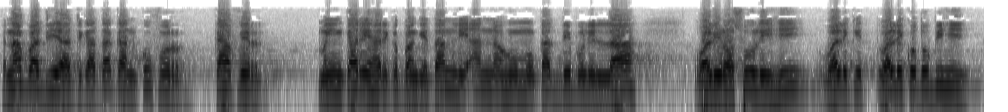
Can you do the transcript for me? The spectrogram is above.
Kenapa dia dikatakan kufur, kafir, mengingkari hari kebangkitan li'annahu mukadzibu lillah wali rasulihi wali kutubihi.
